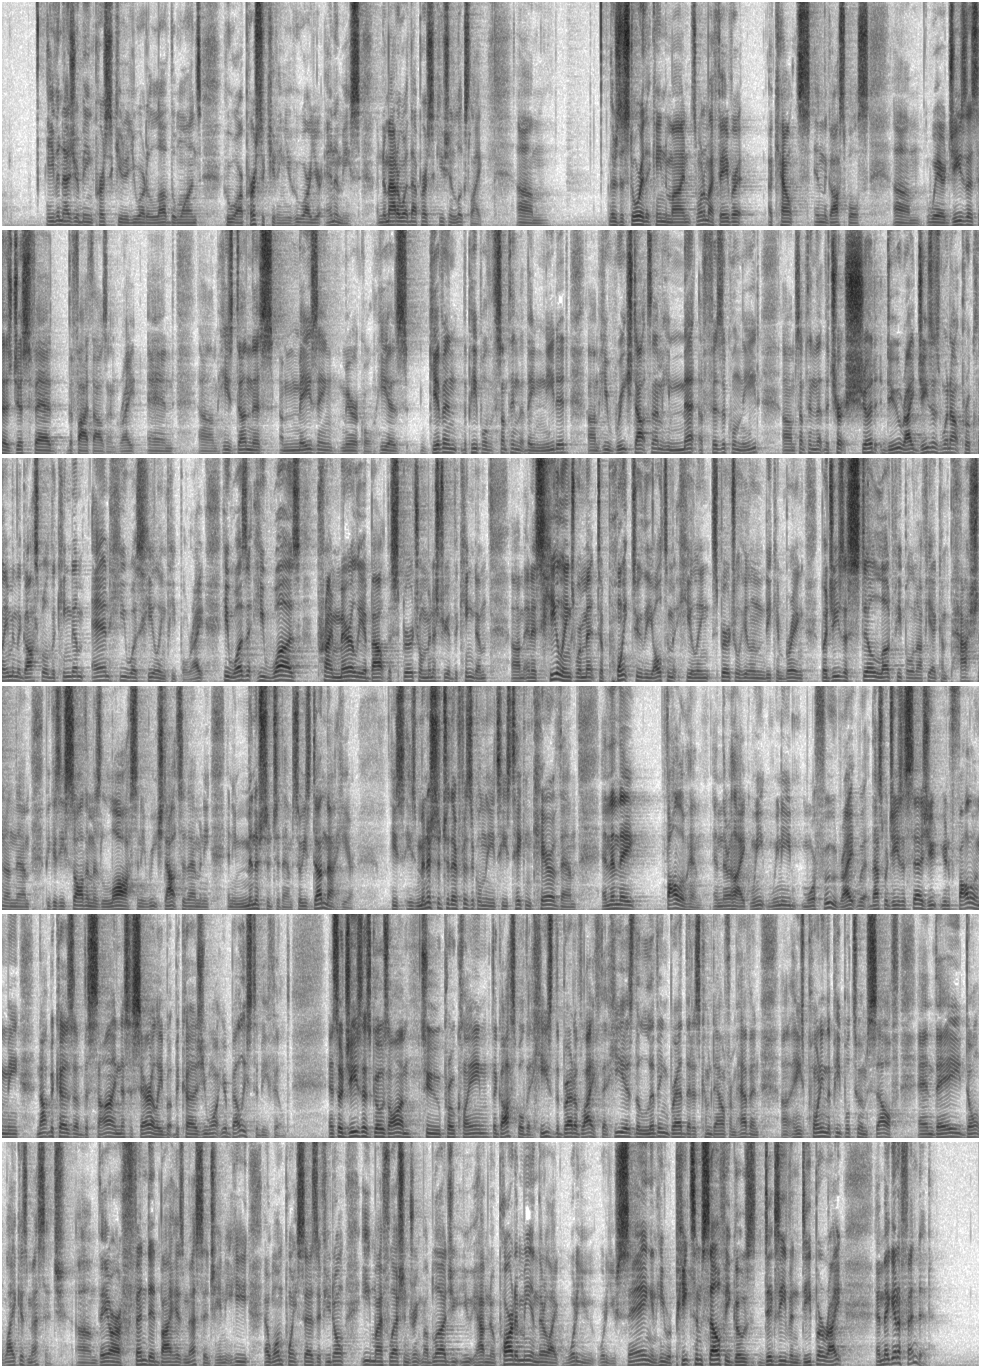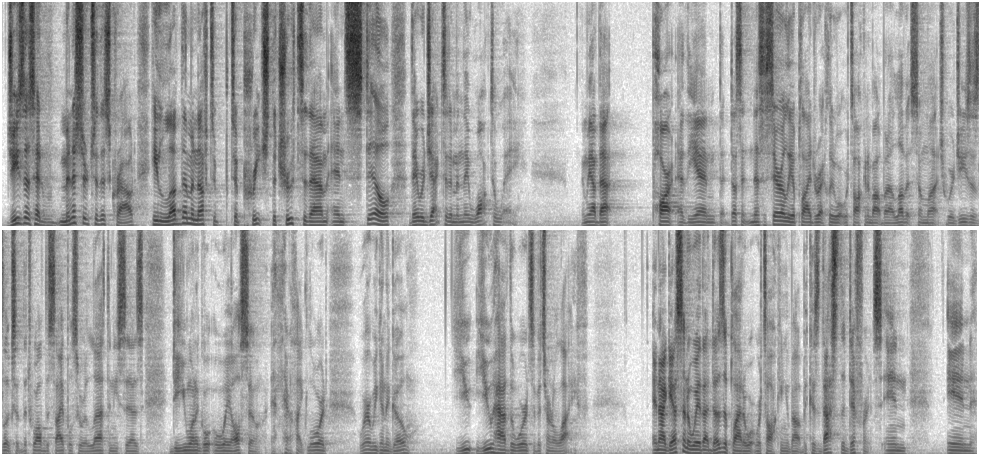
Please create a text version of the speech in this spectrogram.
Even as you're being persecuted, you are to love the ones who are persecuting you, who are your enemies, no matter what that persecution looks like. Um, there's a story that came to mind. It's one of my favorite accounts in the Gospels um, where Jesus has just fed the 5,000, right? And um, he's done this amazing miracle. He has given the people something that they needed. Um, he reached out to them. He met a physical need, um, something that the church should do, right? Jesus went out proclaiming the gospel of the kingdom, and he was healing people, right? He wasn't. He was primarily about the spiritual ministry of the kingdom, um, and his healings were meant to point to the ultimate healing, spiritual healing that he can bring. But Jesus still loved people enough. He had compassion on them because he saw them as lost, and he reached out to them, and he and he ministered to them. So he's done that here. He's, he's ministered to their physical needs, he's taken care of them, and then they follow him and they're like we, we need more food right? That's what jesus says. You, you're following me not because of the sign necessarily but because you want your bellies to be filled And so Jesus goes on to proclaim the gospel that he's the bread of life, that he is the living bread that has come down from heaven. Uh, and he's pointing the people to himself, and they don't like his message. Um, they are offended by his message. And he, at one point, says, If you don't eat my flesh and drink my blood, you, you have no part of me. And they're like, what are, you, what are you saying? And he repeats himself. He goes, digs even deeper, right? And they get offended. Jesus had ministered to this crowd. He loved them enough to, to preach the truth to them, and still they rejected him and they walked away. And we have that part at the end that doesn't necessarily apply directly to what we're talking about, but I love it so much, where Jesus looks at the 12 disciples who are left and he says, Do you want to go away also? And they're like, Lord, where are we going to go? You, you have the words of eternal life. And I guess in a way that does apply to what we're talking about because that's the difference in, in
